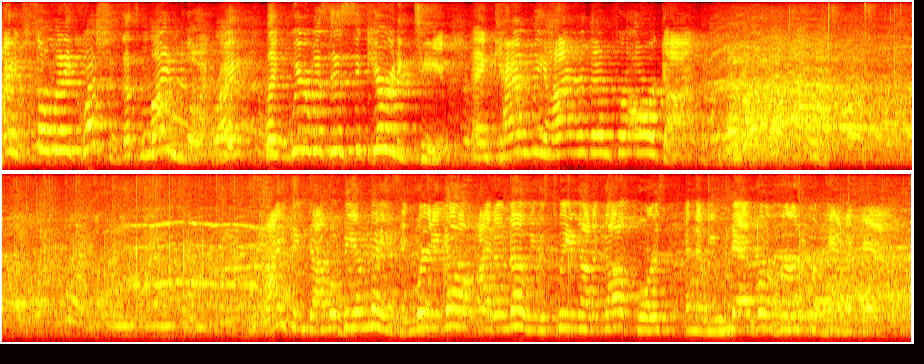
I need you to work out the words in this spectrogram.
I have so many questions. That's mind blowing, right? Like, where was his security team? And can we hire them for our guy? I think that would be amazing. Where'd he go? I don't know. He was tweeting on a golf course, and then we never heard from him again.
